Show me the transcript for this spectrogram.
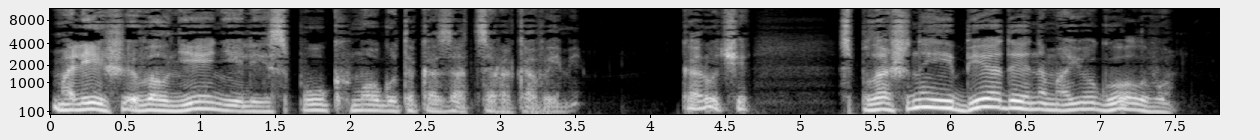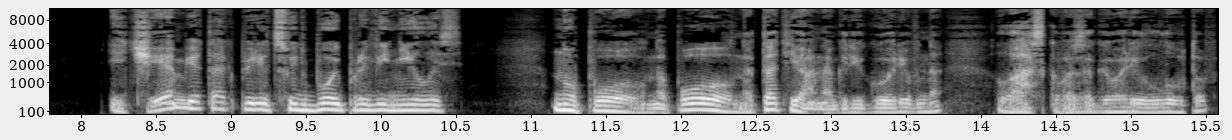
Малейшее волнение или испуг могут оказаться роковыми. Короче, сплошные беды на мою голову. И чем я так перед судьбой провинилась? — Ну, полно, полно, Татьяна Григорьевна, — ласково заговорил Лутов.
